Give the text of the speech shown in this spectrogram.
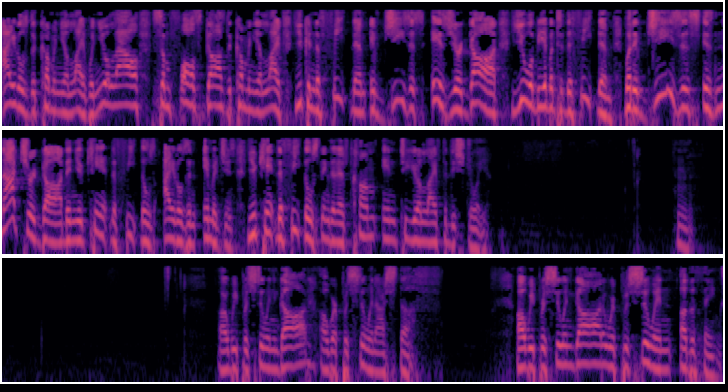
idols to come in your life, when you allow some false gods to come in your life, you can defeat them. If Jesus is your God, you will be able to defeat them. But if Jesus is not your God, then you can't defeat those idols and images. You can't defeat those things that have come into your life to destroy you. Hmm. Are we pursuing God or we're pursuing our stuff? Are we pursuing God or we're pursuing other things?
